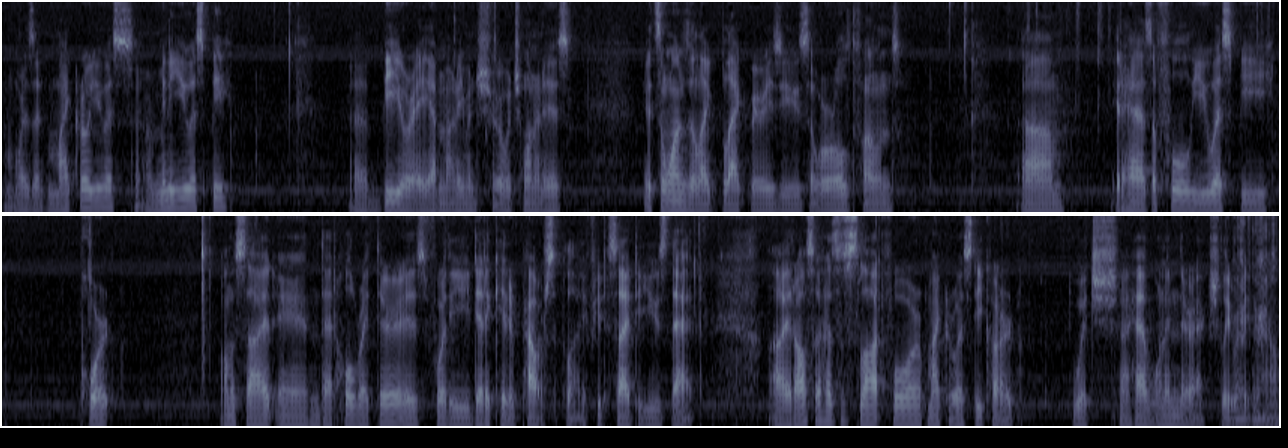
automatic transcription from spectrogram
what is it, micro US or mini USB? Uh, B or A, I'm not even sure which one it is. It's the ones that like Blackberries use or old phones. Um, it has a full USB port on the side and that hole right there is for the dedicated power supply if you decide to use that. Uh, it also has a slot for micro SD card which I have one in there actually right now.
